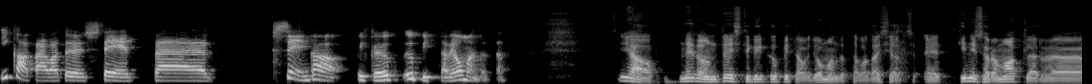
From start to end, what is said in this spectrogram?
igapäevatöös teeb, see on ka ikka õpitav ja omandatav ja need on tõesti kõik õpitavad ja omandatavad asjad, et kinnisvaramaakler äh,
